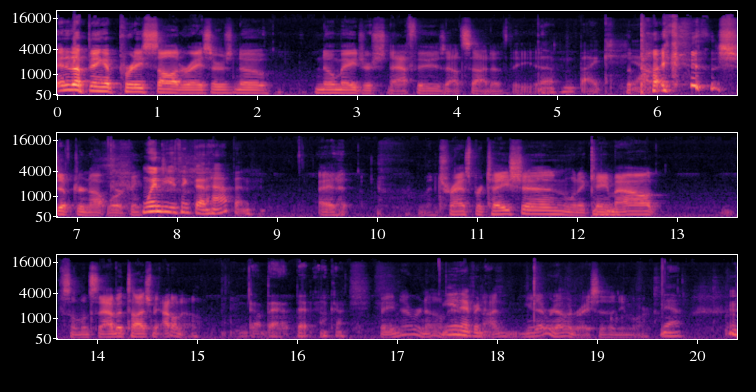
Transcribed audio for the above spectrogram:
ended up being a pretty solid race. There's no no major snafus outside of the uh, The bike. the yeah. bike the shifter not working. When do you think that happened? I had, in transportation when it came Mm-hmm. out, someone sabotaged me. I don't know. About that, but okay. But you never know. You never know. I, you never know in races anymore. Yeah.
